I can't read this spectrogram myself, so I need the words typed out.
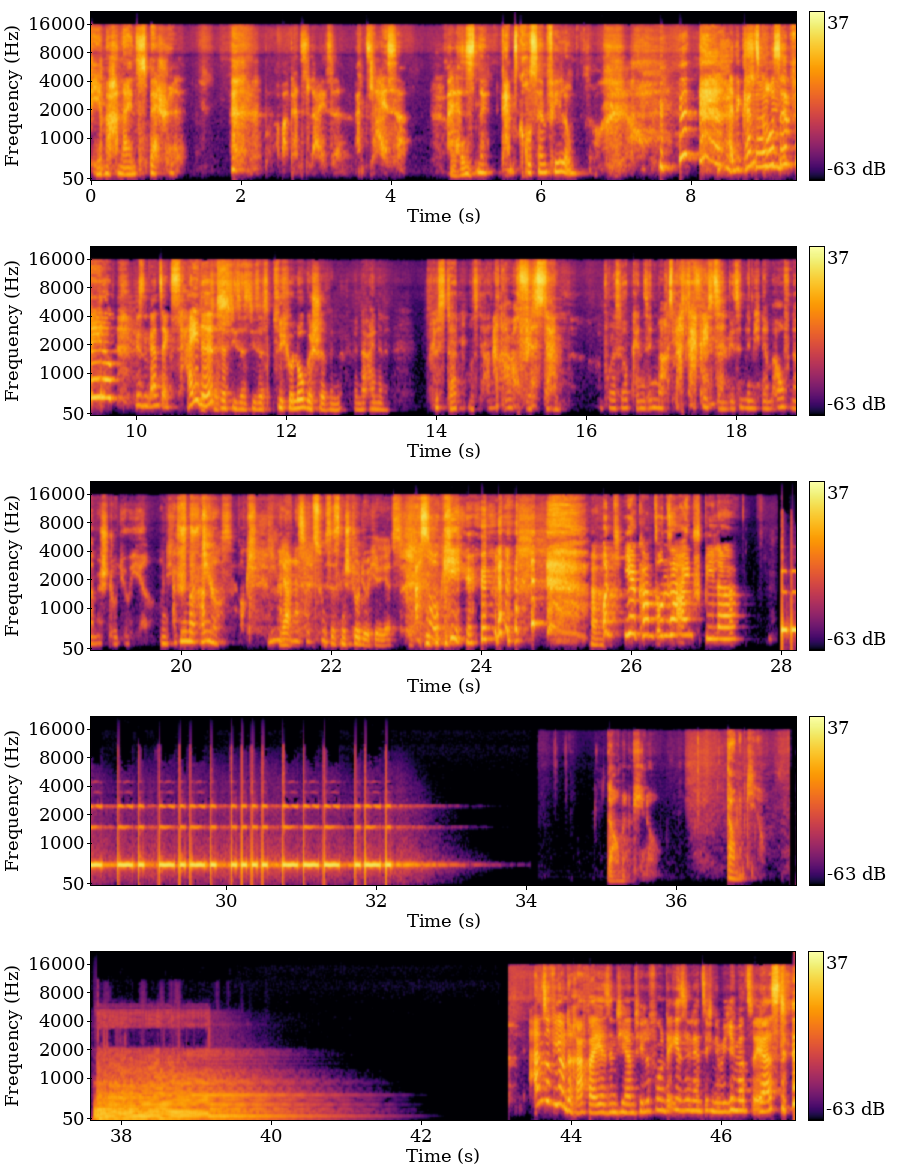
Wir machen ein Special. Aber ganz leise. Ganz leise. Weil Warum? das ist eine ganz große Empfehlung. eine ganz Sorry. große Empfehlung. Wir sind ganz excited. Das ist dieses, dieses Psychologische, wenn, wenn der eine flüstert, muss der andere auch flüstern. Obwohl das überhaupt keinen Sinn macht. Das macht gar keinen Flüstern. Wir sind nämlich in einem Aufnahmestudio hier. Und Ach, niemand anders. Okay, niemand Ja, anders dazu. Es ist ein Studio hier jetzt. Ach so, okay. Ah. Und hier kommt unser Einspieler. Daumenkino. Daumenkino. Ann-Sophie und Raphael sind hier am Telefon. Der Esel nennt sich nämlich immer zuerst.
